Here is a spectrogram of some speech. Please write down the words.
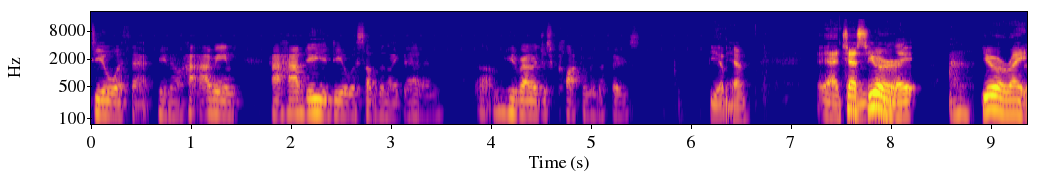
deal with that. You know, I mean, how, how do you deal with something like that? And um, he'd rather just clock him in the face. Yep. Yeah. Yeah, Chess, you were you were right.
